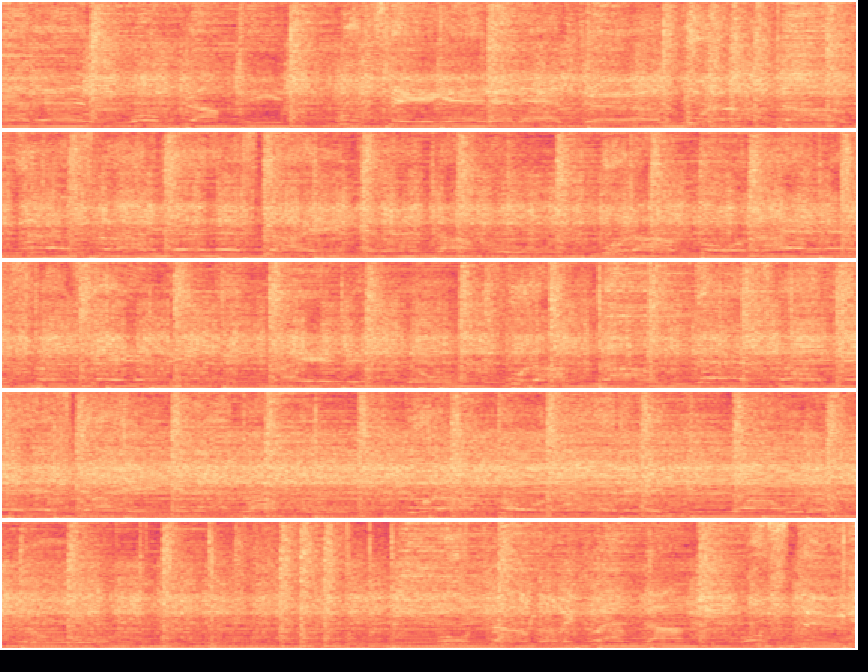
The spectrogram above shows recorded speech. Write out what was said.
världen och framtid mot seger eller död. Våran land är Sverige, det ska ingen ändra på. Våran fana är det svenska, evigt fina, evigt blå. Våran land är Sverige, det ska ingen ändra på. Våran fana är det gula och den blå. Vårt land har vi skändat och stulit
